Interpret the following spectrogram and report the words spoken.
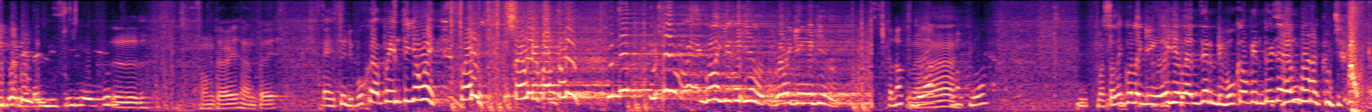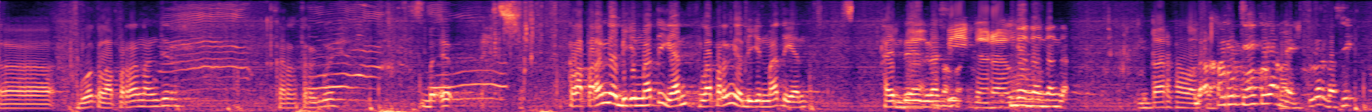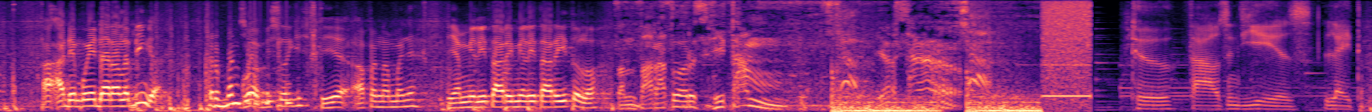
Gua dari tadi di sini. santai santai eh itu dibuka pintunya weh weh saya weh bantu Utip, utip, eh, gue lagi ngeheal gue lagi ngeheal Kenok dua, Nah. kenok dua. Masalahnya gue lagi ngeheal anjir dibuka pintunya Sama aku juga. Eh, gue kelaparan anjir karakter gue Ba- eh, kelaparan nggak bikin mati kan kelaparan nggak bikin mati kan lu. Enggak, enggak, enggak, enggak. Ntar kalau Udah kayaknya clear deh. Clear gak sih? Ah, ada yang punya darah lebih nggak Serban gue sih. habis lagi iya apa namanya yang militari militari itu loh Tentara tuh harus hitam biar sangar. 2,000 years later.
